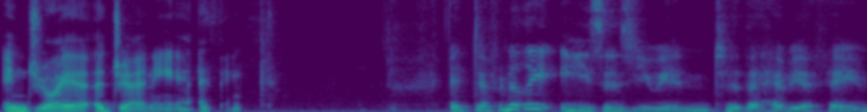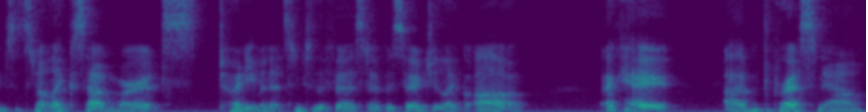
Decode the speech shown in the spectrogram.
enjoy a journey. I think it definitely eases you into the heavier themes. It's not like some where it's 20 minutes into the first episode, you're like, oh, okay, I'm depressed now.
